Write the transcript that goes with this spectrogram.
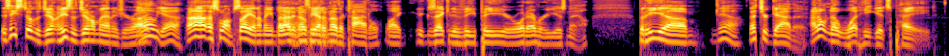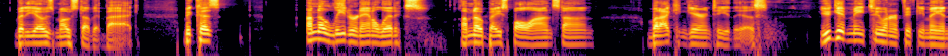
Is he still the general? He's the general manager, right? Oh yeah. Uh, that's what I'm saying. I mean, but Yeah, I didn't know if he had another title, like executive VP or whatever he is now. But he, um, yeah, that's your guy though. I don't know what he gets paid, but he owes most of it back because I'm no leader in analytics. I'm no baseball Einstein, but I can guarantee you this. You give me $250 million,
